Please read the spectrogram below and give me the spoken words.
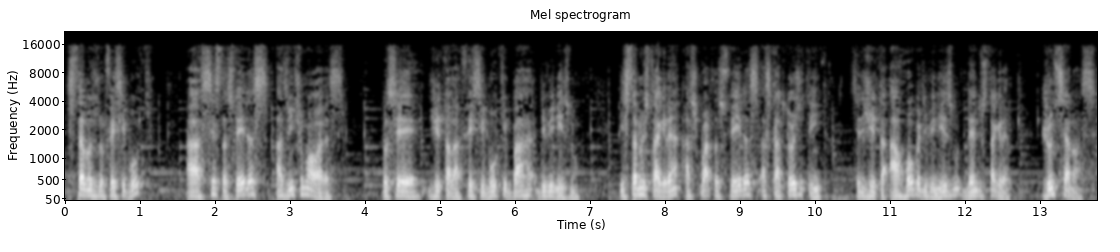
Estamos no Facebook, às sextas-feiras, às 21 horas. Você digita lá, Facebook barra Divinismo. Estamos no Instagram, às quartas-feiras, às 14h30. Você digita arroba Divinismo dentro do Instagram. Junte-se a nós.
